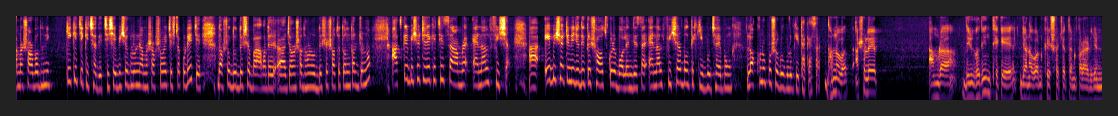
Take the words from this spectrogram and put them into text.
আমরা সর্বাধুনিক কি কি চিকিৎসা দিচ্ছি, সেই বিষয়গুলো নিয়ে আমরা সবসময় চেষ্টা করি যে দর্শকদের উদ্দেশ্যে বা আমাদের জনসাধারণের উদ্দেশ্যে সচেতনতার জন্য। আজকের বিষয়টি রেখেছি, স্যার, আমরা অ্যানাল ফিশার এই বিষয়টি নিয়ে যদি একটু সহজ করে বলেন যে, স্যার অ্যানাল ফিশার বলতে কি বোঝায় এবং লক্ষণ উপসর্গগুলো কি থাকে স্যার? ধন্যবাদ। আসলে আমরা দীর্ঘদিন থেকে জনগণকে সচেতন করার জন্য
